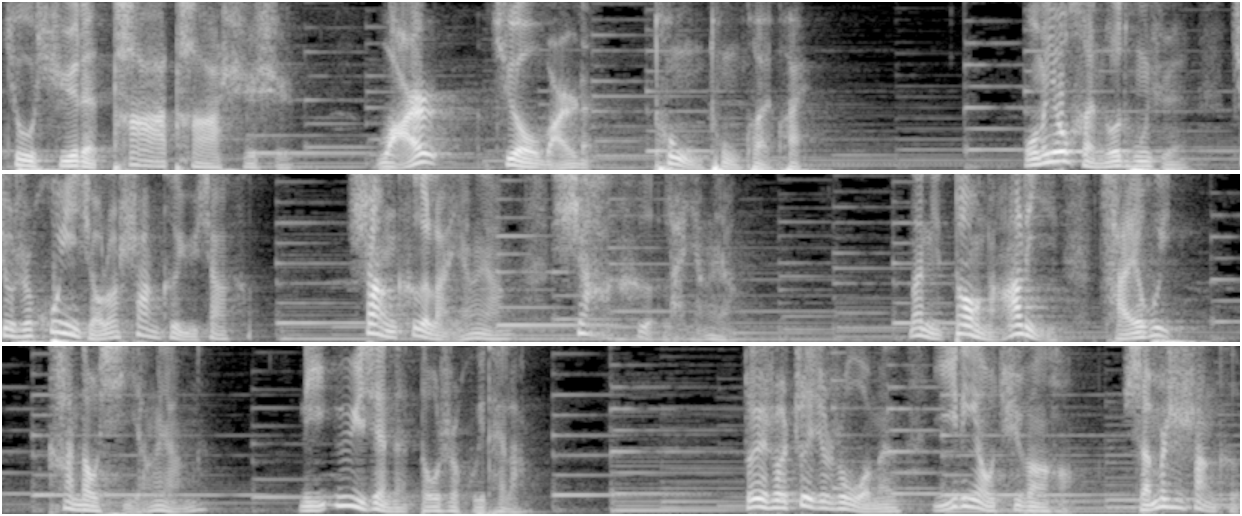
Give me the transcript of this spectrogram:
就学的踏踏实实，玩儿就要玩的痛痛快快。我们有很多同学就是混淆了上课与下课，上课懒洋洋，下课懒洋洋。那你到哪里才会看到喜羊羊啊？你遇见的都是灰太狼。所以说，这就是我们一定要区分好什么是上课。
